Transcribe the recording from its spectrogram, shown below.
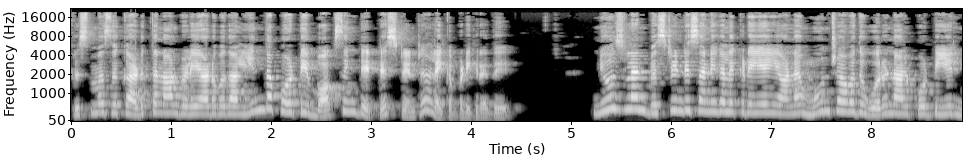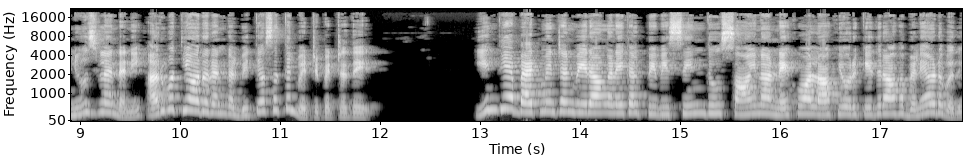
கிறிஸ்துமஸுக்கு அடுத்த நாள் விளையாடுவதால் இந்த போட்டி பாக்ஸிங் டே டெஸ்ட் என்று அழைக்கப்படுகிறது. நியூசிலாந்து வெஸ்ட் இண்டீஸ் அணிகளுக்கிடையேயான மூன்றாவது ஒருநாள் போட்டியில் நியூசிலாந்து அணி அறுபத்தி ஆறு ரன்கள் வித்தியாசத்தில் வெற்றி பெற்றது. இந்திய பேட்மிண்டன் வீராங்கனைகள் பி வி சிந்து சாய்னா நெஹ்வால் ஆகியோருக்கு எதிராக விளையாடுவது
